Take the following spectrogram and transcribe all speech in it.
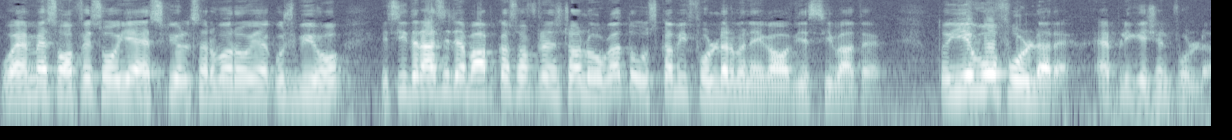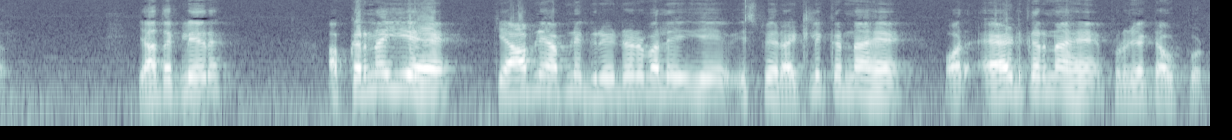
वो एम एस ऑफ़िस हो या एसक्यूएल सर्वर हो या कुछ भी हो, इसी तरह से जब आपका सॉफ्टवेयर इंस्टॉल होगा तो उसका भी फोल्डर बनेगा ऑब्वियस सी बात है। तो ये वो फोल्डर है एप्लीकेशन फोल्डर यहाँ तक क्लियर है? अब करना ये है कि आपने अपने ग्रेडर वाले ये, इस पर राइट क्लिक करना है और ऐड करना है प्रोजेक्ट आउटपुट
